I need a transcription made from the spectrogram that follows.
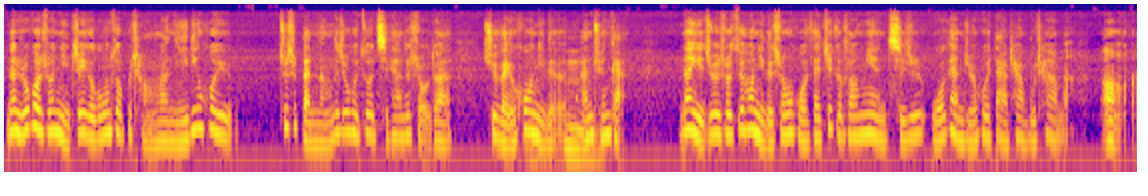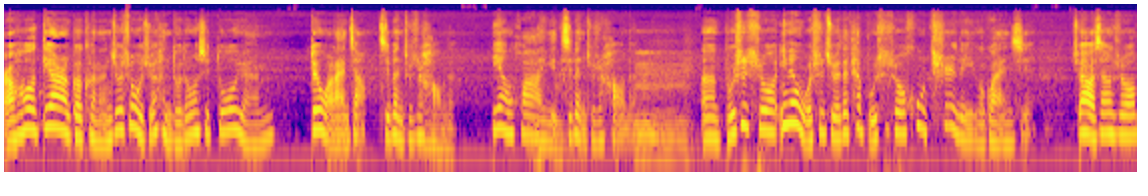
那如果说你这个工作不成了，你一定会就是本能的就会做其他的手段去维护你的安全感。那也就是说，最后你的生活在这个方面，其实我感觉会大差不差吧。嗯，然后第二个可能就是，我觉得很多东西多元，对我来讲，基本就是好的，变化也基本就是好的。嗯嗯嗯，不是说，因为我是觉得它不是说互斥的一个关系，就好像说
